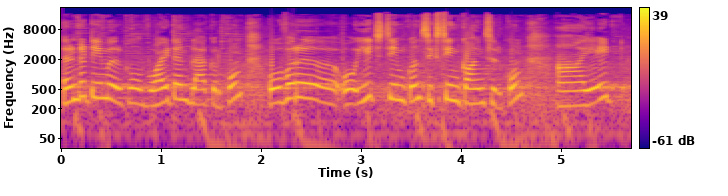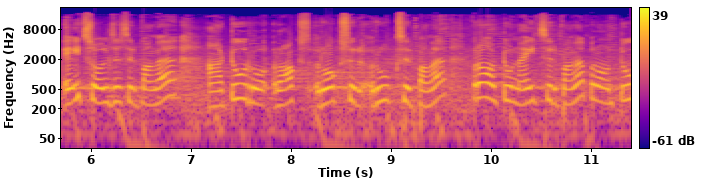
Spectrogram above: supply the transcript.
ரெண்டு டீம் இருக்கும். ஒயிட் அண்ட் பிளாக் இருக்கும். ஒவ்வொரு ஈச் டீமுக்கு வந்து சிக்ஸ்டீன் காயின்ஸ் இருக்கும். எயிட் எயிட் சோல்ஜர்ஸ் இருப்பாங்க. Two row rocks rocks rooks இருப்பாங்க. அப்புறம் டூ நைட்ஸ் இருப்பாங்க. அப்புறம் டூ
